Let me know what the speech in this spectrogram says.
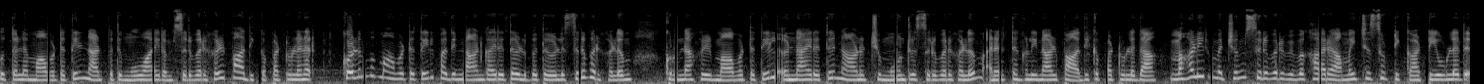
புத்தளம் மாவட்டத்தில் நாற்பத்தி மூவாயிரம் சிறுவர்கள் பாதிக்கப்பட்டுள்ளனர். கொழும்பு மாவட்டத்தில் பதினான்காயிரத்து எழுபத்தி ஏழு சிறுவர்களும் குருநாகல் மாவட்டத்தில் எண்ணாயிரத்து நானூற்று மூன்று சிறுவர்களும் அனர்த்தங்களினால் பாதிக்கப்பட்டுள்ளதாக மகளிர் மற்றும் சிறுவர் விவகார அமைச்சு சுட்டிக்காட்டியுள்ளது.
